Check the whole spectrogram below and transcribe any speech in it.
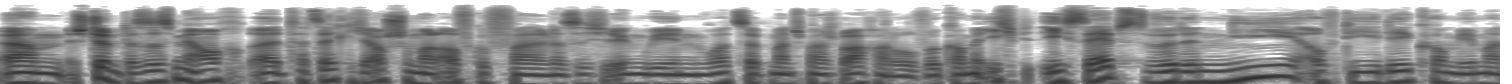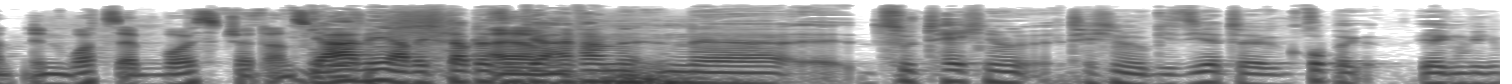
Ähm, stimmt, das ist mir auch äh, tatsächlich auch schon mal aufgefallen, dass ich irgendwie in WhatsApp manchmal Sprachanrufe bekomme. Ich, ich selbst würde nie auf die Idee kommen, jemand in WhatsApp Voice Chat anzurufen. Ja, nee, aber ich glaube, das sind wir Ähm, einfach eine, eine äh, zu techno technologisierte Gruppe irgendwie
